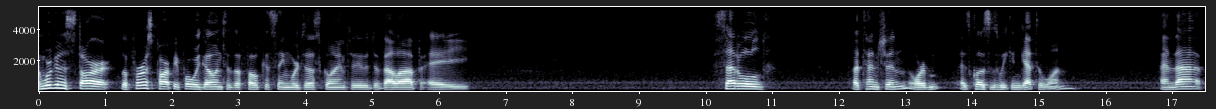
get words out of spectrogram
And we're going to start the first part before we go into the focusing. We're just going to develop a settled attention, or as close as we can get to one. And that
